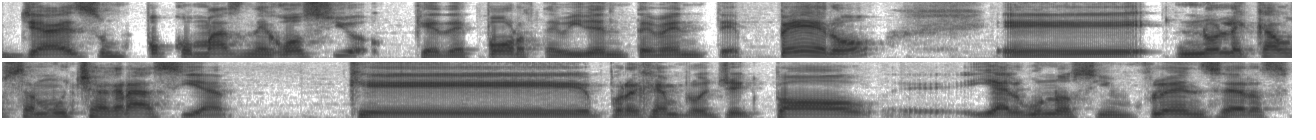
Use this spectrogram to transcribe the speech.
ya es un poco más negocio que deporte, evidentemente, pero no le causa mucha gracia que, por ejemplo, Jake Paul y algunos influencers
